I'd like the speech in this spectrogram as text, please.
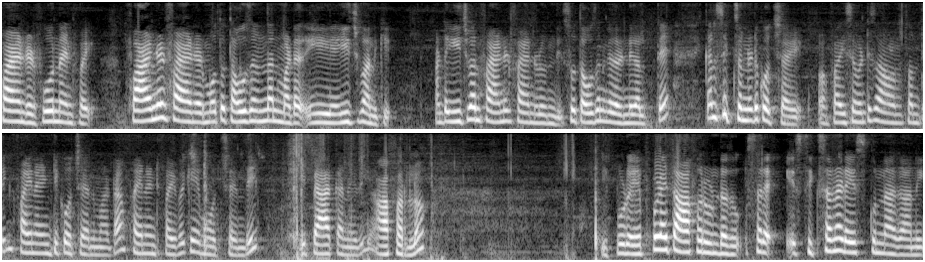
five hundred four nine five five hundred five hundred మొత్తం థౌసండ్ ఉందన్నమాట ఈ ఈచ్ వన్కి అంటే each one five hundred five hundred ఉంది. సో థౌసండ్ కదా రెండు కలిపితే కానీ సిక్స్ హండ్రెడ్కి వచ్చాయి. ఫైవ్ సెవెంటీ సంథింగ్ ఫైవ్ నైంటీకి వచ్చాయి అనమాట ఫైవ్ నైంటీ ఫైవ్కి ఏమో వచ్చింది ఈ ప్యాక్ అనేది ఆఫర్లో ఇప్పుడు ఎప్పుడైతే ఆఫర్ ఉండదు సరే సిక్స్ హండ్రెడ్ వేసుకున్నా కానీ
